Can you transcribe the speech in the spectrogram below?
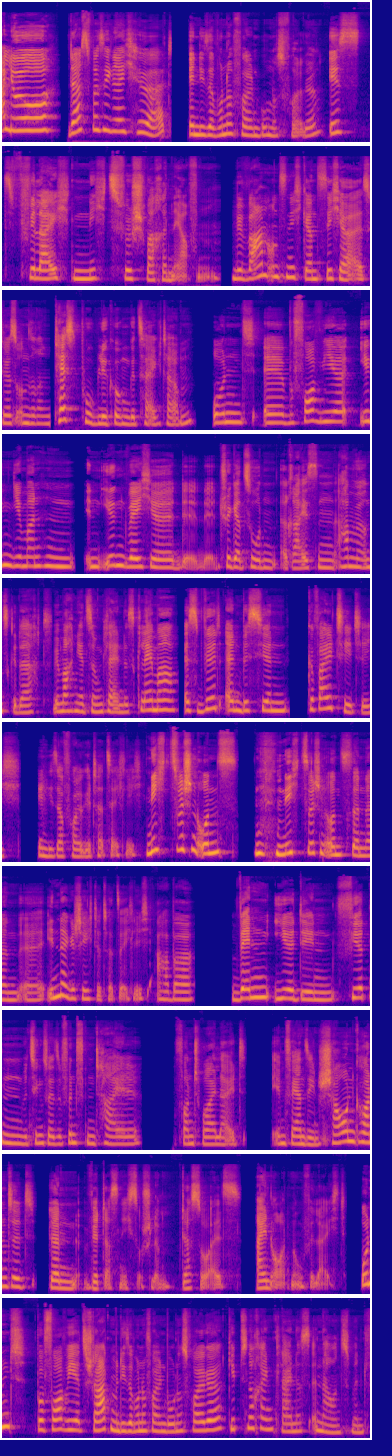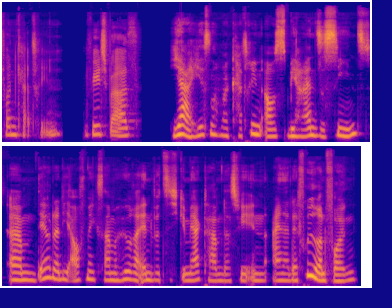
Hallo! Das, was ihr gleich hört in dieser wundervollen Bonusfolge, ist vielleicht nichts für schwache Nerven. Wir waren uns nicht ganz sicher, als wir es unserem Testpublikum gezeigt haben. Und äh, bevor wir irgendjemanden in irgendwelche Triggerzonen reißen, haben wir uns gedacht, wir machen jetzt so einen kleinen Disclaimer. Es wird ein bisschen gewalttätig in dieser Folge tatsächlich. Nicht zwischen uns, nicht zwischen uns, sondern äh, in der Geschichte tatsächlich. Aber wenn ihr den vierten bzw. fünften Teil von Twilight im Fernsehen schauen konntet, dann wird das nicht so schlimm. Das so als Einordnung vielleicht. Und bevor wir jetzt starten mit dieser wundervollen Bonusfolge, gibt's noch ein kleines Announcement von Katrin. Viel Spaß! Ja, hier ist nochmal Katrin aus Behind the Scenes. Ähm, der oder die aufmerksame Hörerin wird sich gemerkt haben, dass wir in einer der früheren Folgen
